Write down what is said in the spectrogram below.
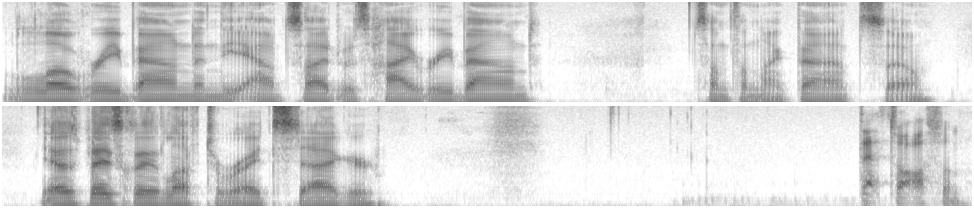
low rebound, and the outside was high rebound, something like that. So yeah, it was basically left to right stagger. That's awesome.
